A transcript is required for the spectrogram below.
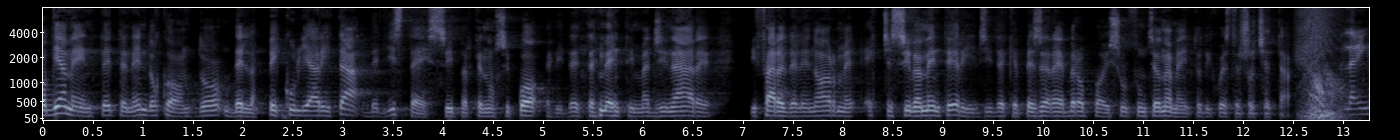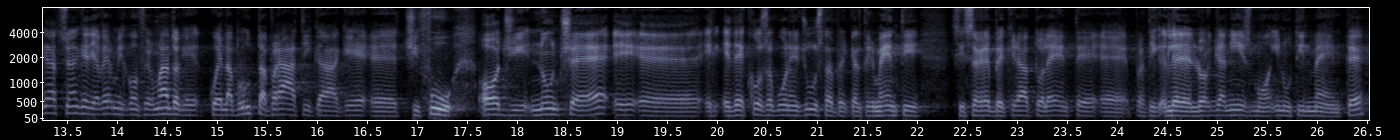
ovviamente tenendo conto della peculiarità degli stessi, perché non si può evidentemente immaginare di fare delle norme eccessivamente rigide che peserebbero poi sul funzionamento di queste società. La ringrazio anche di avermi confermato che quella brutta pratica che eh, ci fu oggi non c'è e, eh, ed è cosa buona e giusta perché altrimenti si sarebbe creato l'ente, eh, l'organismo inutilmente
